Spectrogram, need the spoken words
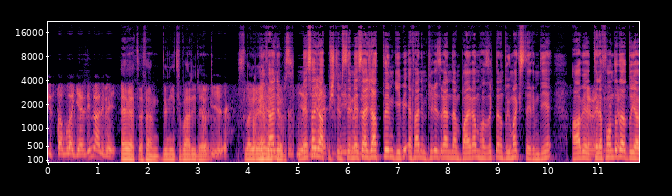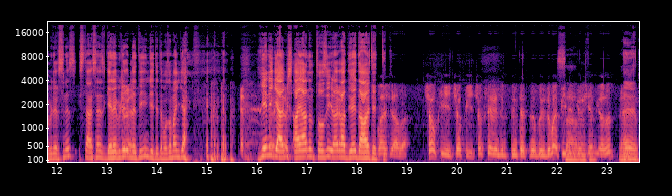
İstanbul'a geldi mi Ali Bey? Evet efendim. Dün itibariyle efendim, yapıyoruz. Mesaj atmıştım size. Mesaj attığım gibi efendim Prizren'den bayram hazırlıklarını duymak isterim diye. Abi evet, telefonda evet. da duyabilirsiniz. İsterseniz gelebilirim evet. de deyince dedim o zaman gel. Yeni gelmiş ayağının tozuyla radyoya davet ettik. Maşallah. Çok iyi, çok iyi. Çok sevindim sizin sesini duydum. Epeydir görüşemiyoruz. Evet, evet.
